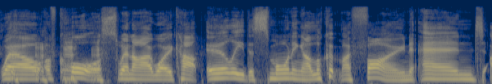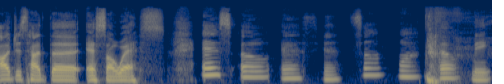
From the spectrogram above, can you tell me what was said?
Well, of course, when I woke up early this morning, I look at my phone and I just had the SOS. SOS, yeah, someone help me.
